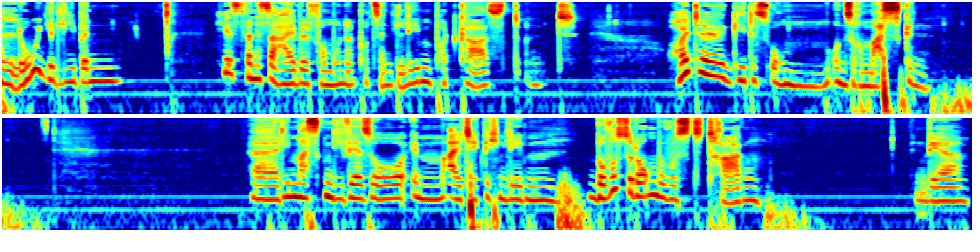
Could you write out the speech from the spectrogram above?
Hallo, ihr Lieben. Hier ist Vanessa Heibel vom 100% Leben Podcast und heute geht es um unsere Masken. Äh, die Masken, die wir so im alltäglichen Leben bewusst oder unbewusst tragen. Wenn wir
